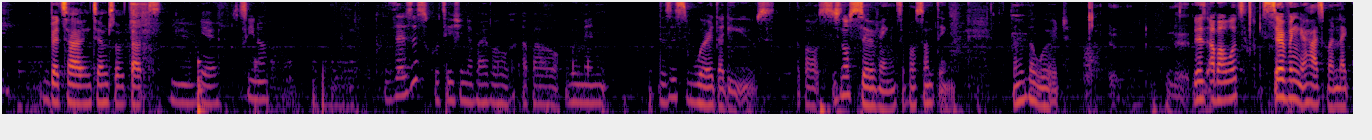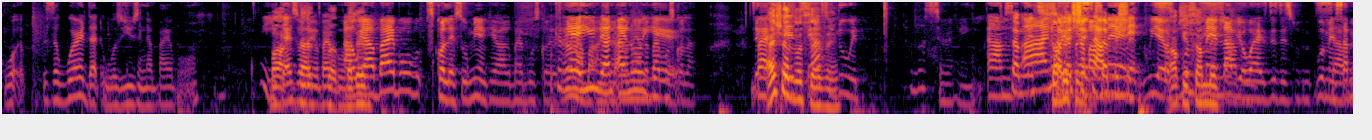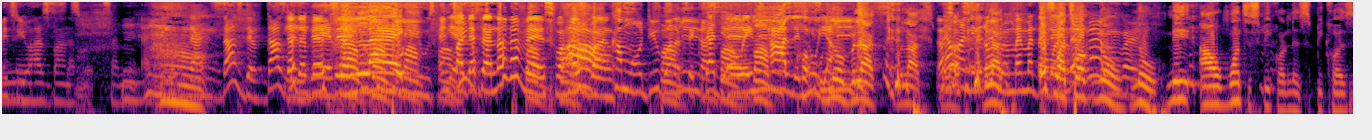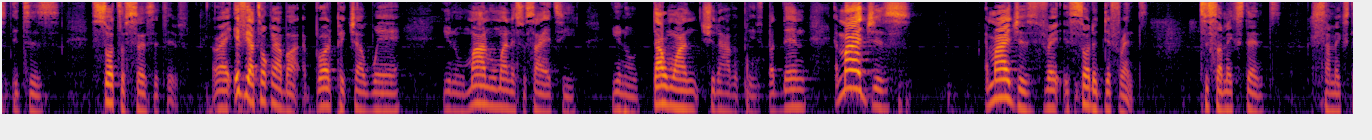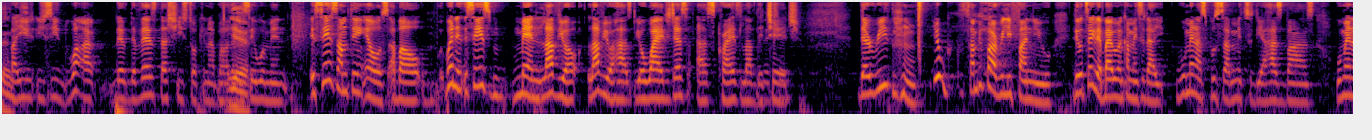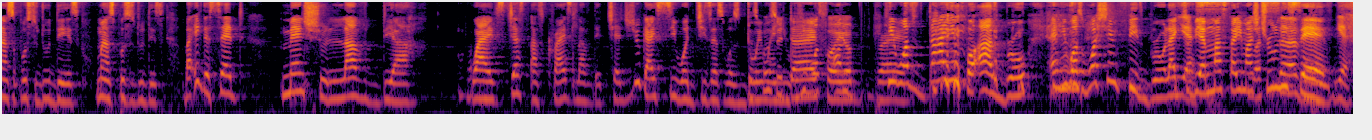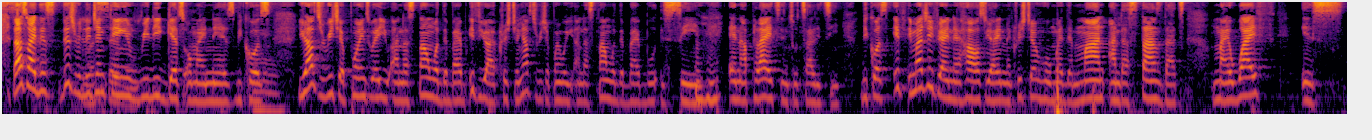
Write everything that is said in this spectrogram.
better in terms of that. Yeah. Yeah. Sina. There's this quotation in the Bible about women. There's this word that you use about it's not serving. It's about something. Another word. There's about what? Serving your husband. Like what is a word that was used in the Bible? You But guys don't know your Bible. but Uh, we are Bible scholars, so me and Kay are Bible scholars. I yeah, know you- about I- Andrea, I but know, I'm a Bible yeah. scholar. But Aisha it, not it has to do with Not serving. Um, Submit- I know Submission. you're talking about Submission. Yeah, Okay, women submit. love your wives. This is women submit, to your Submit, husbands. Submit, submit. Mhm. I think that's That's the that's, That's the, the best verse they like. people use. Fam. And Fam. But there's another verse for Ah, husbands. come on, do you Fam. gonna take That us they back? always- Fam, Hallelujah. No, relax, relax. that relax, one. They don't remember that if one. we're talking, no, no, me, I want to speak on this because it is sort of sensitive. All right, if you are talking about a broad picture where, you know, man, woman in society, you know, that one shouldn't have a place. But then a marriage is, a marriage is very, is sort of different, to some extent. To some extent. But you, you see, what I, the, the verse that she's talking about, that Yeah. say women, it says something else about when it, it says men love your love your hus- your wives just as Christ loved the, The church. The re- you, some people are really funny. You, they'll take the Bible and come and say that women are supposed to submit to their husbands, women are supposed to do this, women are supposed to do this. But if they said men should love their wives just as Christ loved the church, did you guys see what Jesus was doing when supposed he, to die he was for on- your He was dying for us, bro, and he was washing feet, bro. Like to be a master, you must truly serving. serve. Yes. that's why this this religion thing serving. really gets on my nerves because Mm. you have to reach a point where you understand what the Bible. If you are a Christian, you have to reach a point where you understand what the Bible is saying and apply it in totality. Because if imagine if you are in a house, you are in a Christian home where the man understands that my wife is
